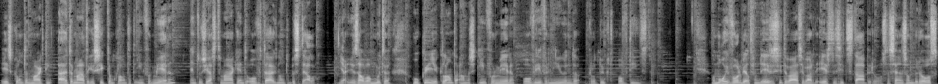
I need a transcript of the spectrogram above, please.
is content marketing uitermate geschikt om klanten te informeren, enthousiast te maken en te overtuigen om te bestellen. Ja, je zal wel moeten. Hoe kun je je klanten anders informeren over je vernieuwende product of dienst? Een mooi voorbeeld van deze situatie waren de eerste zit-sta-bureaus. Dat zijn zo'n bureaus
